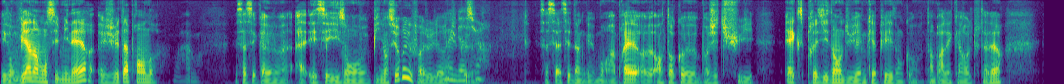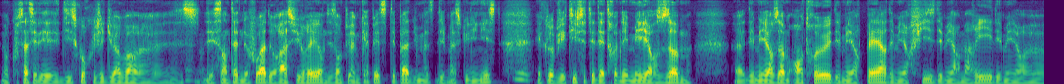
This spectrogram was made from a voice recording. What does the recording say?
Et donc, viens dans mon séminaire, et je vais t'apprendre. Et ça, c'est quand même. ah, Et ils ont pignon sur rue, enfin, je veux dire. Oui, bien peux- sûr. Ça, c'est assez dingue. Bon, après, euh, en tant que. Bon, je suis ex-président du MKP, donc on t'en parlait, Carole, tout à l'heure. Donc, ça, c'est des discours que j'ai dû avoir euh, des centaines de fois, de rassurer en disant que le MKP, c'était pas du mas- des masculinistes Mm. et que l'objectif, c'était d'être des meilleurs hommes, euh, des meilleurs hommes entre eux, des meilleurs pères, des meilleurs fils, des meilleurs maris, des meilleurs euh,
